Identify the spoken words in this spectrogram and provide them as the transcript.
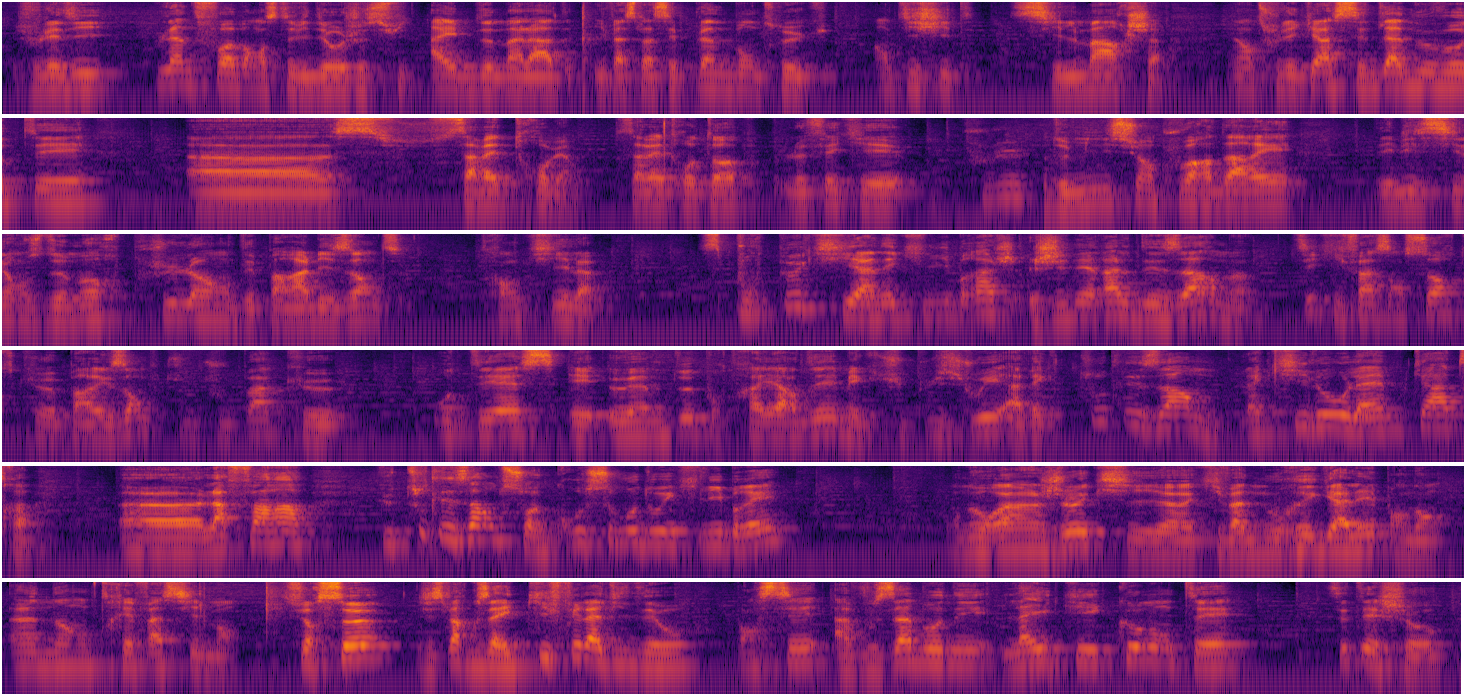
je vous l'ai dit plein de fois pendant cette vidéo, je suis hype de malade. Il va se passer plein de bons trucs. Anti-cheat, s'il marche. Et dans tous les cas, c'est de la nouveauté. Ça va être trop bien. Ça va être au top. Le fait qu'il y ait plus de munitions à pouvoir d'arrêt, des silences de mort plus lents, des paralysantes tranquilles. Pour peu qu'il y ait un équilibrage général des armes, tu sais, qui fasse en sorte que, par exemple, tu ne joues pas que OTS et EM2 pour tryharder, mais que tu puisses jouer avec toutes les armes, la Kilo, la M4, euh, la Farah, que toutes les armes soient grosso modo équilibrées, on aura un jeu qui, euh, qui va nous régaler pendant un an très facilement. Sur ce, j'espère que vous avez kiffé la vidéo. Pensez à vous abonner, liker, commenter. C'était chaud.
